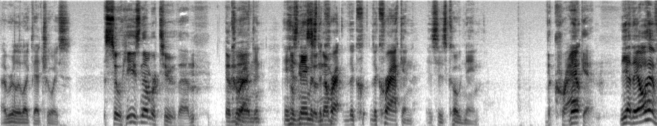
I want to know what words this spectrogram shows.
I really like that choice. So he's number two then. And Correct. Then, and his okay, name is so the, number... Cra- the the Kraken is his code name. The Kraken. They, yeah, they all have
